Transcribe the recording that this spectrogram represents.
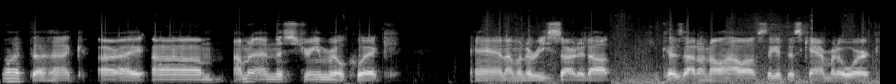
What the heck? Alright, um, I'm going to end this stream real quick. And I'm going to restart it up. Because I don't know how else to get this camera to work.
